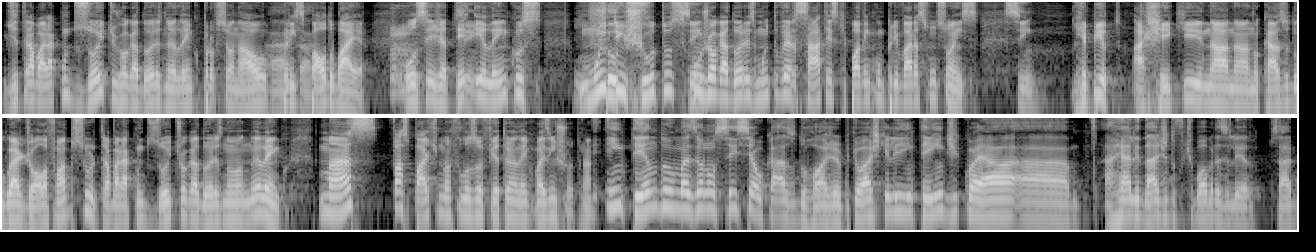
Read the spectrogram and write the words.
de trabalhar com 18 jogadores no elenco profissional ah, principal tá. do Bayern. Ou seja, ter Sim. elencos muito enxutos, com jogadores muito versáteis que podem cumprir várias funções. Sim. Repito, achei que na, na, no caso do Guardiola foi um absurdo trabalhar com 18 jogadores no, no, elenco. Mas faz parte de uma filosofia ter um elenco mais enxuto, né? Entendo, mas eu não sei se é o caso do Roger, porque eu acho que ele entende qual é a, a, a realidade do futebol brasileiro, sabe?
